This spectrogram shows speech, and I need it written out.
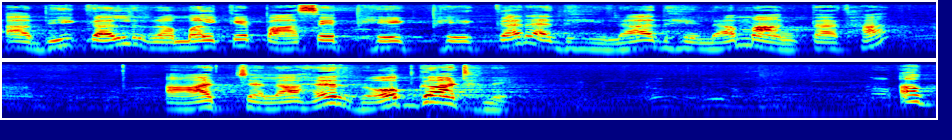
अभी कल रमल के पासे फेंक फेंक कर अधेला अधेला माँगता था। आज चला है रौब गांठने। अब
